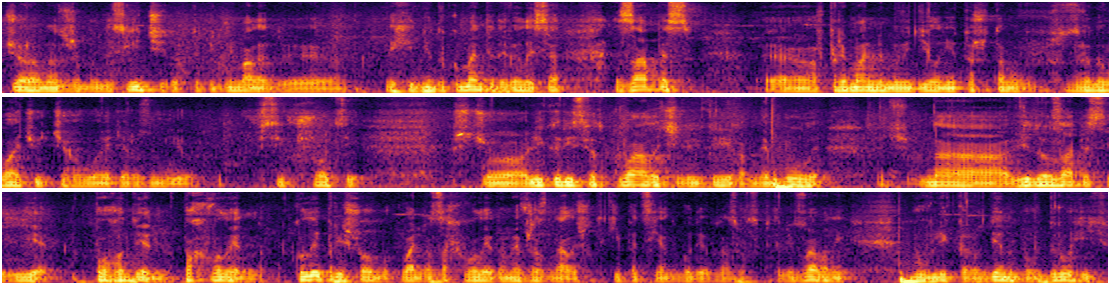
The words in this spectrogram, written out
вчора в нас вже були слідчі, тобто піднімали е, вихідні документи, дивилися запис е, в приймальному відділенні, то, що там звинувачують чи говорять, я розумію, всі в шоці, що лікарі святкували, чи лікарі там не були. На відеозаписі є погодинно, похвилинно. Коли прийшов буквально за хвилину, ми вже знали, що такий пацієнт буде у нас госпіталізований. Був лікар один, був другий.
